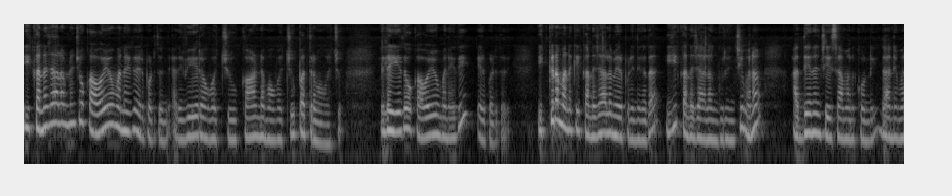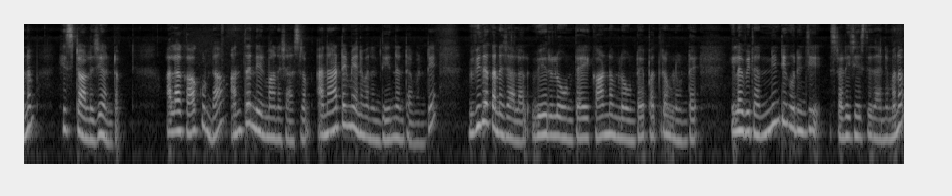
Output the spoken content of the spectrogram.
ఈ కణజాలం నుంచి ఒక అవయవం అనేది ఏర్పడుతుంది. అది వేరు అవ్వచ్చు కాండం అవ్వచ్చు పత్రం అవ్వచ్చు ఇలా ఏదో ఒక అవయవం అనేది ఏర్పడుతుంది. ఇక్కడ మనకి కణజాలం ఏర్పడింది కదా. ఈ కణజాలం గురించి మనం అధ్యయనం చేశామనుకోండి దాన్ని మనం హిస్టాలజీ అంటాం. అలా కాకుండా అంతర్నిర్మాణ శాస్త్రం అనాటమీ అని మనం దేన్ని అంటామంటే వివిధ కణజాలాలు వేరులో ఉంటాయి కాండంలో ఉంటాయి పత్రంలో ఉంటాయి ఇలా వీటన్నింటి గురించి స్టడీ చేస్తే దాన్ని మనం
